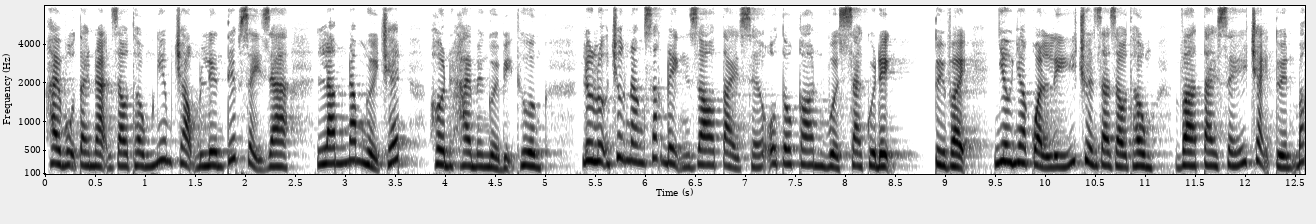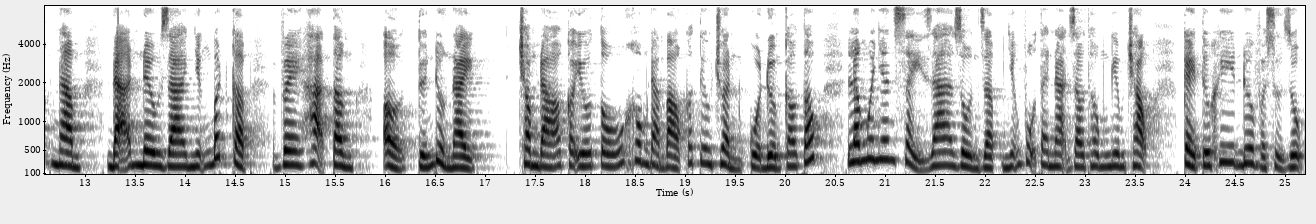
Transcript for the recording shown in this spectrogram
hai vụ tai nạn giao thông nghiêm trọng liên tiếp xảy ra, làm 5 người chết, hơn 20 người bị thương. Lực lượng chức năng xác định do tài xế ô tô con vượt sai quy định. Tuy vậy, nhiều nhà quản lý, chuyên gia giao thông và tài xế chạy tuyến Bắc Nam đã nêu ra những bất cập về hạ tầng ở tuyến đường này. Trong đó có yếu tố không đảm bảo các tiêu chuẩn của đường cao tốc là nguyên nhân xảy ra dồn dập những vụ tai nạn giao thông nghiêm trọng kể từ khi đưa vào sử dụng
